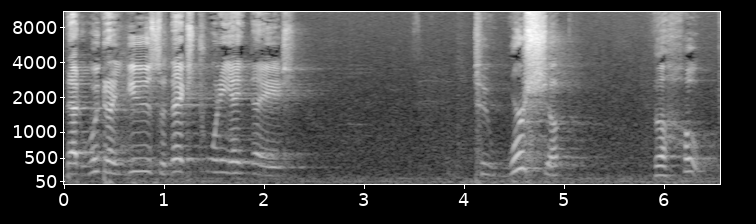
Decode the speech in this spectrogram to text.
that we're going to use the next 28 days to worship the hope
